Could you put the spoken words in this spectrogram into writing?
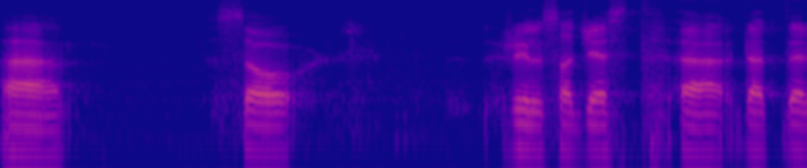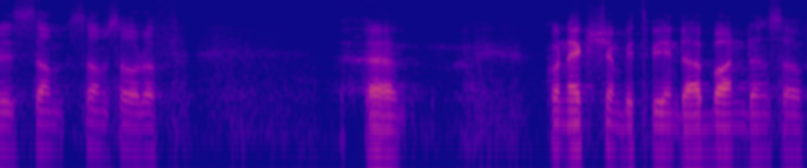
Uh, so really suggest uh, that there is some, some sort of uh, connection between the abundance of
